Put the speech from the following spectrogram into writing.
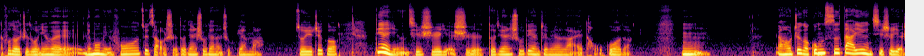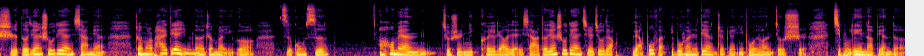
负责制作，因为铃木敏夫最早是德间书店的主编嘛，所以这个。电影其实也是德间书店这边来投过的，嗯，然后这个公司大映其实也是德间书店下面专门拍电影的这么一个子公司，啊，后面就是你可以了解一下，德间书店其实就两两部分，一部分是电影这边，一部分就是吉卜力那边的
